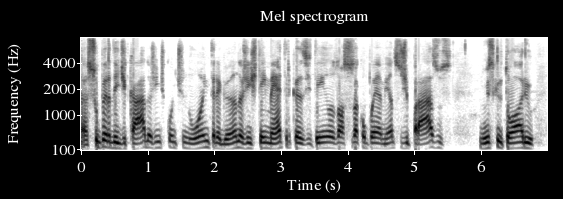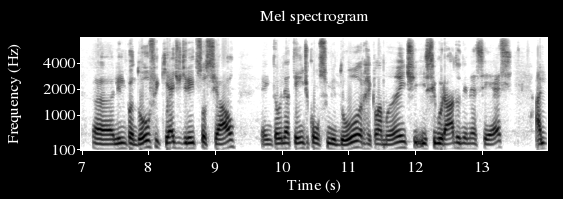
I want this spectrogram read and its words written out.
uh, super dedicado, a gente continuou entregando, a gente tem métricas e tem os nossos acompanhamentos de prazos no escritório uh, Lili Pandolfi, que é de direito social, então ele atende consumidor, reclamante e segurado do INSS. Ali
